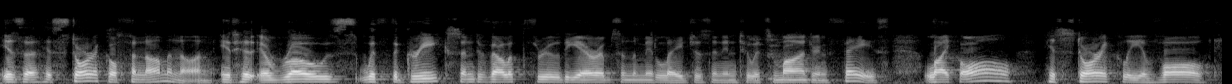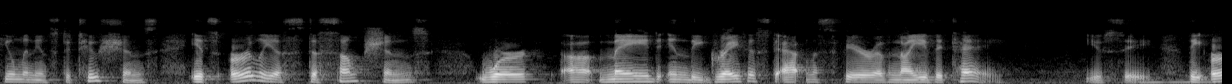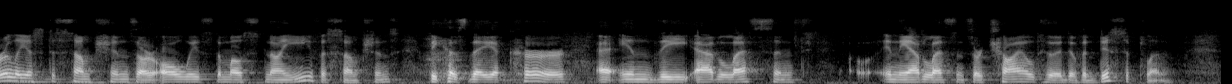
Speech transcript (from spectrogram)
is a historical phenomenon. It arose with the Greeks and developed through the Arabs in the Middle Ages and into its modern phase. Like all historically evolved human institutions, its earliest assumptions were uh, made in the greatest atmosphere of naivete, you see. The earliest assumptions are always the most naive assumptions because they occur uh, in the adolescent in the adolescence or childhood of a discipline.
